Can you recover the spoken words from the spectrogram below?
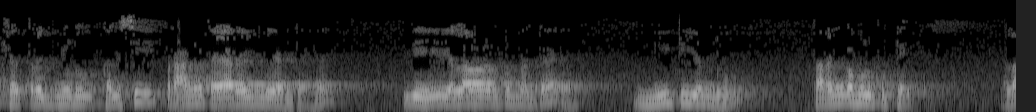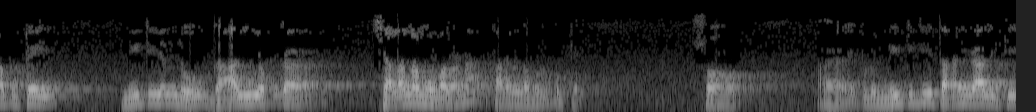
క్షేత్రజ్ఞుడు కలిసి ప్రాణి తయారైంది అంటే ఇది ఎలా ఉంటుందంటే నీటి ఎందు తరంగములు పుట్టాయి. ఎలా పుట్టాయి? నీటి ఎందు గాలి యొక్క చలనము వలన తరంగములు పుట్టాయి. సో ఇప్పుడు నీటికి తరంగాలకి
